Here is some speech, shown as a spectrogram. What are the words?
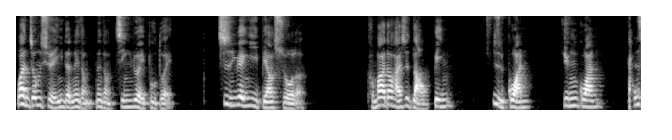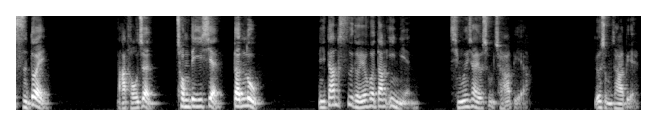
万中选一的那种那种精锐部队。志愿役不要说了，恐怕都还是老兵、士官、军官、敢死队。打头阵，冲第一线，登陆。你当四个月或当一年，请问一下有什么差别啊？有什么差别？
